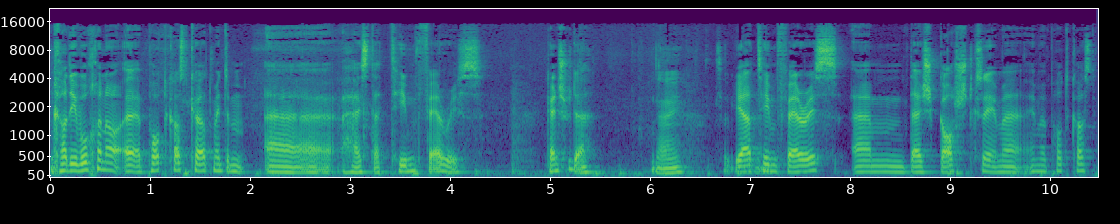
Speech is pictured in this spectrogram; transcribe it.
Ich habe die Woche noch einen Podcast gehört mit dem, äh, heißt der Tim Ferriss. Kennst du den? Nein. Ja, Tim Ferriss, ähm, der ist Gast gesehen in einem Podcast.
